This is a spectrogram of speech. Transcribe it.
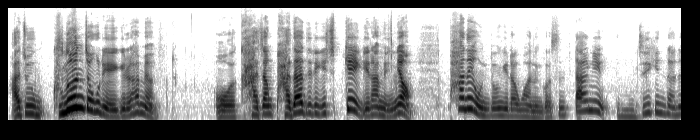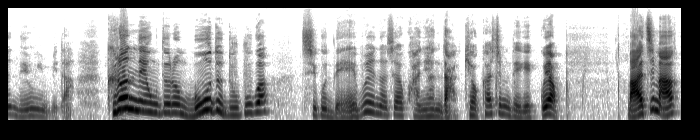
아주 근원적으로 얘기를 하면 어, 가장 받아들이기 쉽게 얘기를 하면요. 판의 운동이라고 하는 것은 땅이 움직인다는 내용입니다. 그런 내용들은 모두 누구가 지구 내부 에너지와 관여한다. 기억하시면 되겠고요. 마지막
